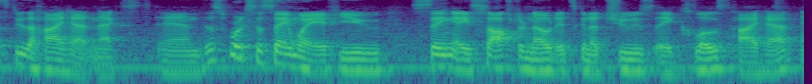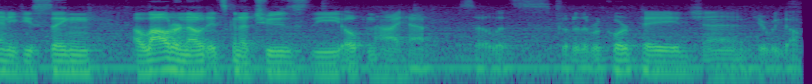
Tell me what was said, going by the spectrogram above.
Let's do the hi-hat next. And this works the same way. If you sing a softer note, it's going to choose a closed hi-hat. And if you sing a louder note, it's going to choose the open hi-hat. So let's go to the record page, and here we go.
